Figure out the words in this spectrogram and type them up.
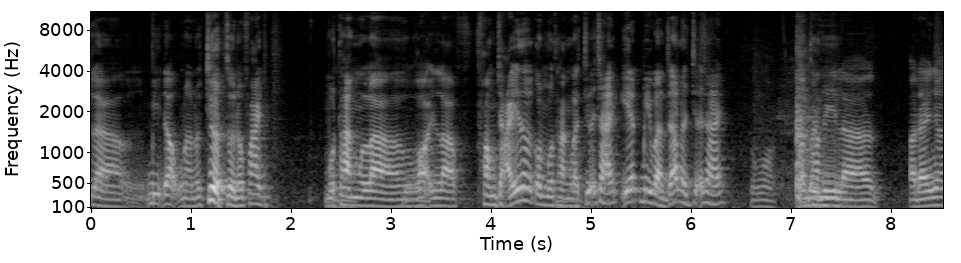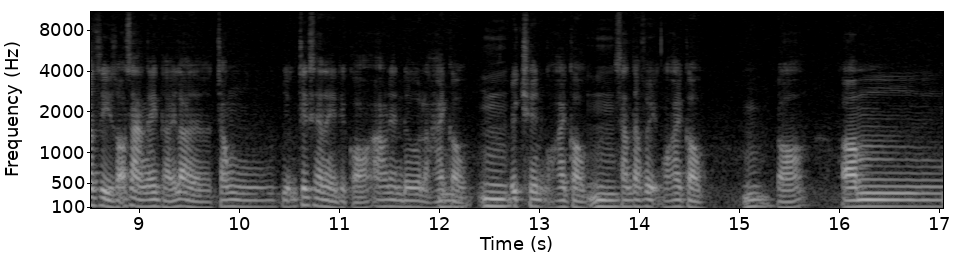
là bị động là nó trượt rồi nó phanh. Một thằng là Đúng gọi là phòng cháy thôi còn một thằng là chữa cháy. ESP bản chất là chữa cháy. Đúng rồi. Còn bởi thằng- vì là ở đây nhá thì rõ ràng anh thấy là trong những chiếc xe này thì có Outlander là hai cầu ừ. Exchange có hai cầu Ừ. Santa Fe có hai cầu. Ừ. đó um,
